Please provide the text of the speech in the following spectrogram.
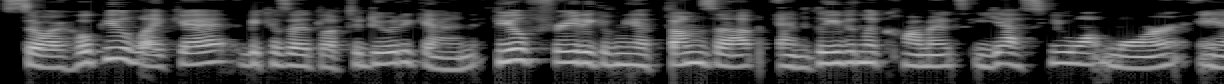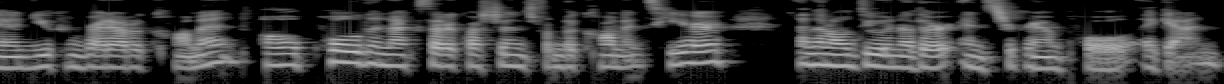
So I hope you like it because I'd love to do it again. Feel free to give me a thumbs up and leave in the comments, yes, you want more, and you can write out a comment. I'll pull the next set of questions from the comments here, and then I'll do another Instagram poll again.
